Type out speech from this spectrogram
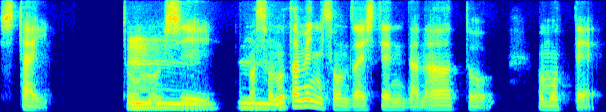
したいと思うし、うん。まあ、そのために存在してんだなと思って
